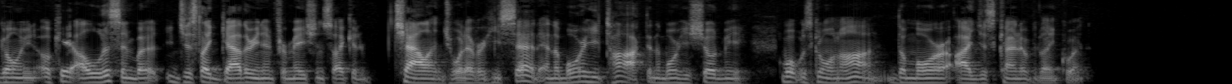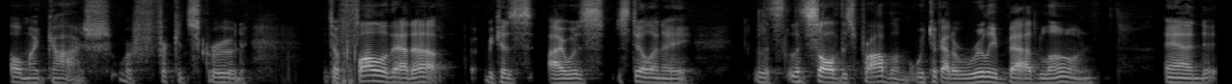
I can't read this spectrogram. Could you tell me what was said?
going, okay, I'll listen, but just like gathering information so I could challenge whatever he said. And the more he talked and the more he showed me what was going on, the more I just kind of like went, oh my gosh, we're freaking screwed. To follow that up, because I was still in a let's let's solve this problem. We took out a really bad loan and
